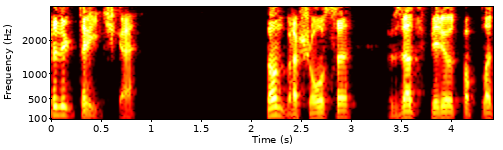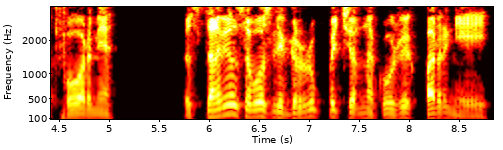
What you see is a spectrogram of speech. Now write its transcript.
электричка. Он прошелся взад-вперед по платформе, остановился возле группы чернокожих парней,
